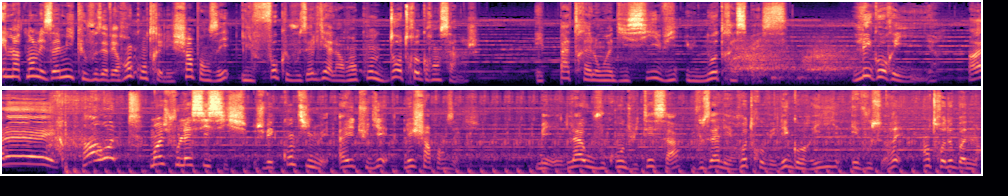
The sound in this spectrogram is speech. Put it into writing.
Et maintenant, les amis que vous avez rencontrés, les chimpanzés, il faut que vous alliez à la rencontre d'autres grands singes. Et pas très loin d'ici vit une autre espèce. Les gorilles. Allez, en route Moi, je vous laisse ici. Je vais continuer à étudier les chimpanzés. Mais là où vous conduitez ça, vous allez retrouver les gorilles et vous serez entre de bonnes mains.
